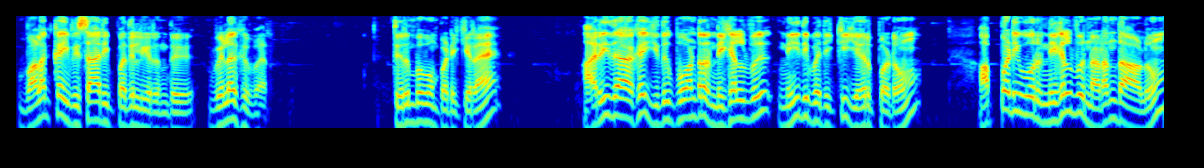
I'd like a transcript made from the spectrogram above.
வழக்கை விசாரிப்பதில் இருந்து விலகுவர். திரும்பவும் படிக்கிறேன். அரிதாக இது போன்ற நிகழ்வு நீதிபதிக்கு ஏற்படும். அப்படி ஒரு நிகழ்வு நடந்தாலும்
